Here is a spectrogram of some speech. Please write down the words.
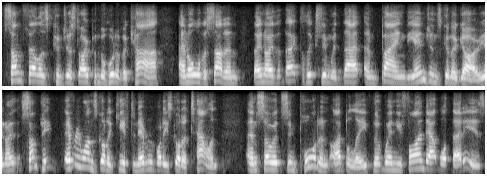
some fellas can just open the hood of a car and all of a sudden they know that that clicks in with that and bang the engine's going to go you know some people everyone's got a gift and everybody's got a talent and so it's important i believe that when you find out what that is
